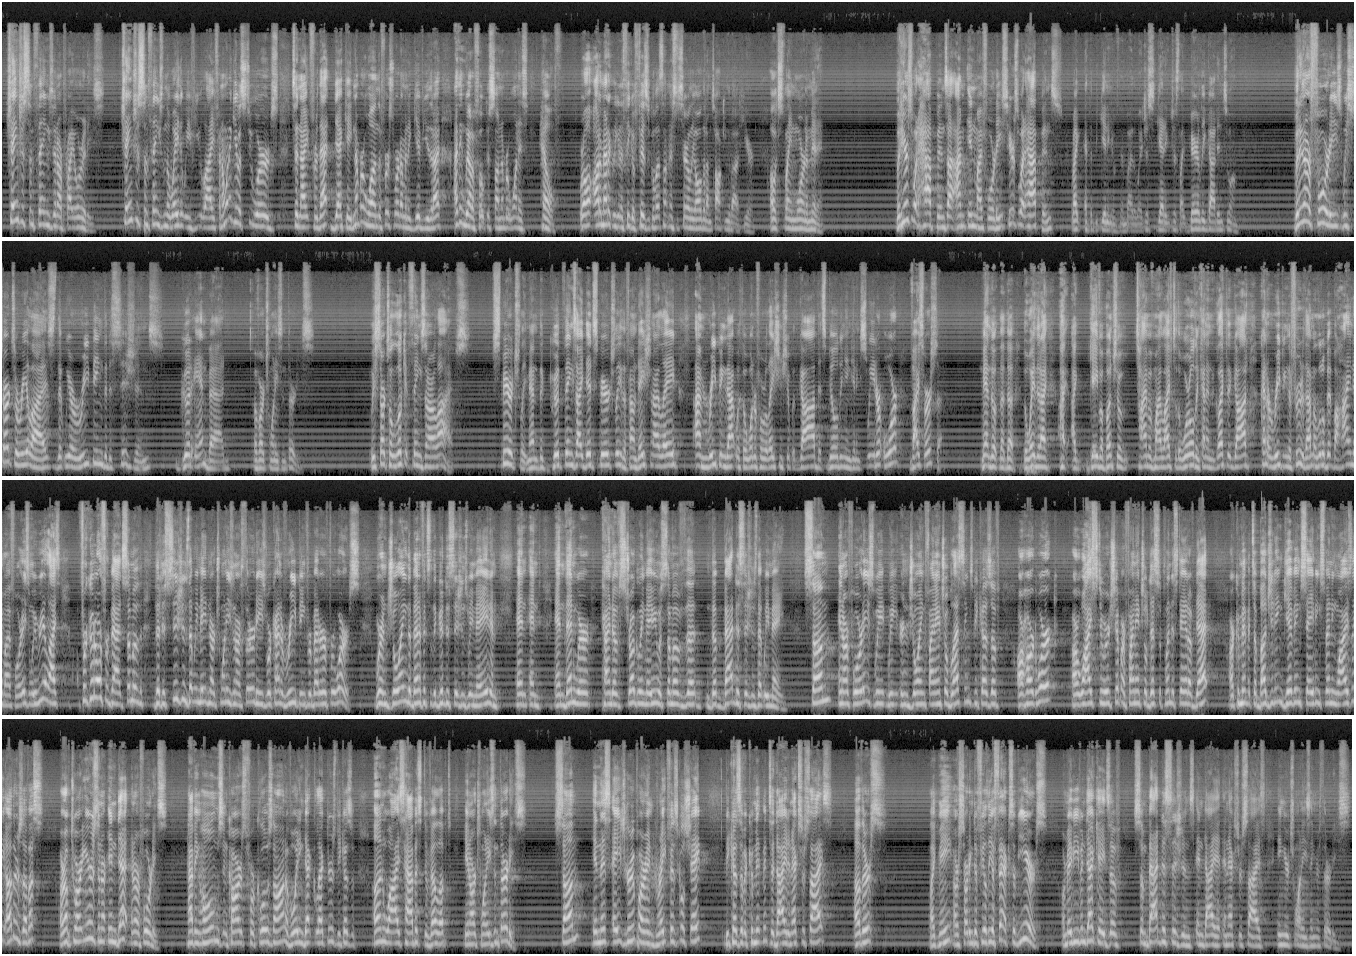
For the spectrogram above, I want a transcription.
Changes some things in our priorities. Changes some things in the way that we view life. And I want to give us two words tonight for that decade. Number one, the first word I'm going to give you that I, I think we ought to focus on, number one, is health. We're all automatically going to think of physical, but that's not necessarily all that I'm talking about here. I'll explain more in a minute. But here's what happens. I, I'm in my 40s. Here's what happens right at the beginning of them, by the way, just getting, just like barely got into them. But in our 40s, we start to realize that we are reaping the decisions, good and bad, of our 20s and 30s. We start to look at things in our lives spiritually, man, the good things I did spiritually, the foundation I laid, I'm reaping that with a wonderful relationship with God that's building and getting sweeter, or vice versa. Man, the, the, the, the way that I, I, I, gave a bunch of time of my life to the world and kind of neglected God, kind of reaping the fruit of that. I'm a little bit behind in my 40s. And we realize, for good or for bad, some of the decisions that we made in our 20s and our 30s, we're kind of reaping for better or for worse. We're enjoying the benefits of the good decisions we made, and, and, and, and then we're kind of struggling maybe with some of the, the bad decisions that we made. Some in our 40s, we, we are enjoying financial blessings because of our hard work, our wise stewardship, our financial discipline to stay out of debt, our commitment to budgeting, giving, saving, spending wisely. Others of us are up to our ears in, our, in debt in our 40s, having homes and cars foreclosed on, avoiding debt collectors because of unwise habits developed in our 20s and 30s. Some in this age group are in great physical shape because of a commitment to diet and exercise. Others, like me, are starting to feel the effects of years or maybe even decades of some bad decisions in diet and exercise in your 20s and your 30s.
